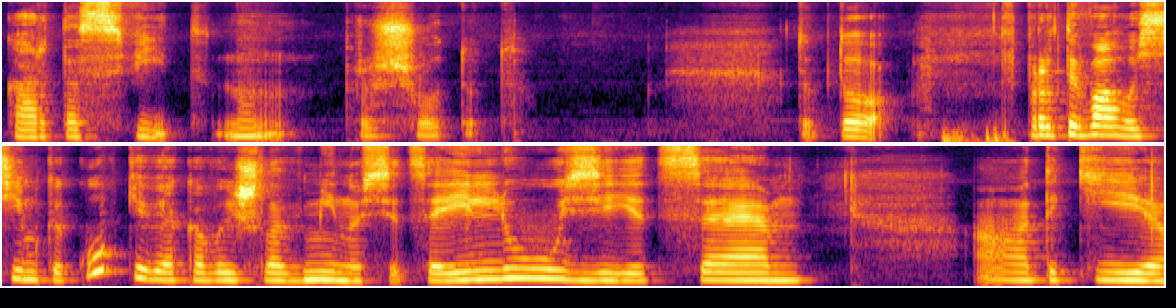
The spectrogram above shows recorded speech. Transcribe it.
карта світ. Ну, про що тут? Тобто, в противагу сімки кубків, яка вийшла в мінусі, це ілюзії, це такі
